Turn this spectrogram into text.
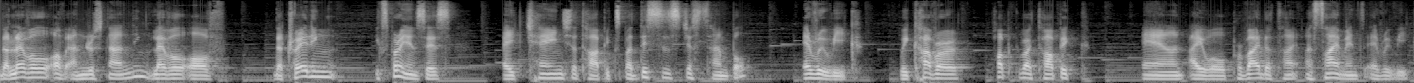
the level of understanding, level of the trading experiences, I change the topics. But this is just sample. Every week we cover topic by topic, and I will provide the assignments every week.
